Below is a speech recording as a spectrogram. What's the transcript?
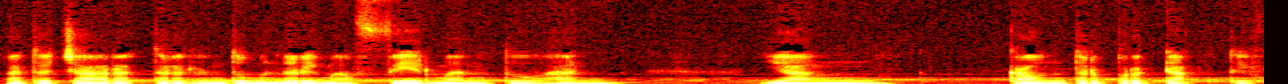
atau cara tertentu menerima firman Tuhan yang counterproductive.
